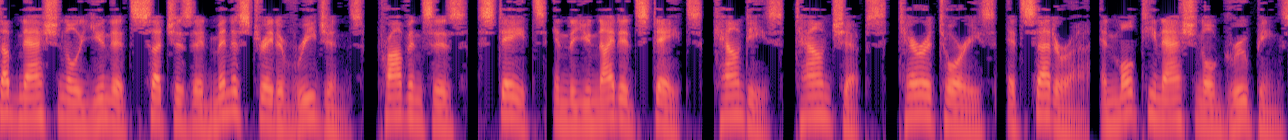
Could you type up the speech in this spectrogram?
subnational units such as administrative regions, provinces, states in the United States, counties, townships, territories, etc., and multinational groupings,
